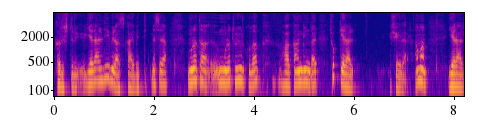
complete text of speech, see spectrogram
karıştırıyor. Yerelliği biraz kaybettik. Mesela Murat, Murat Uyurkulak, Hakan Günday çok yerel şeyler. Ama yerel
